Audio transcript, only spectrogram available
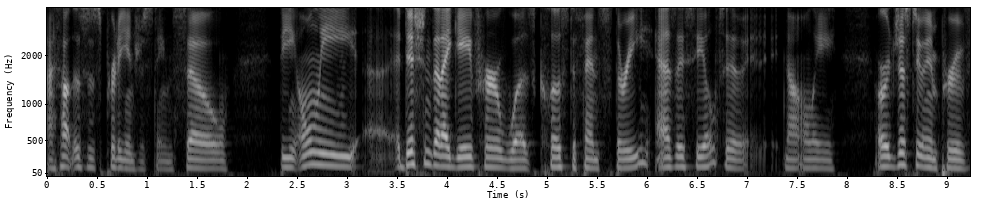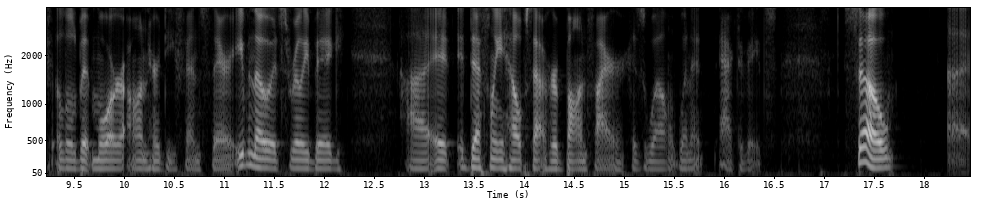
I thought this was pretty interesting. So. The only addition that I gave her was Close Defense 3 as a seal to not only or just to improve a little bit more on her defense there. Even though it's really big, uh, it, it definitely helps out her bonfire as well when it activates. So, uh,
